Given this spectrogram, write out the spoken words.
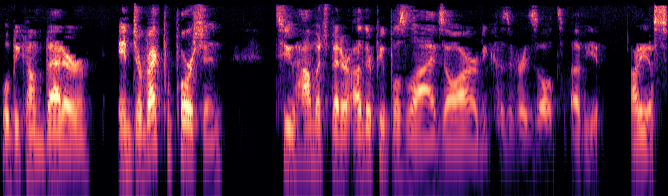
will become better in direct proportion to how much better other people's lives are because of result of you. Adios.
